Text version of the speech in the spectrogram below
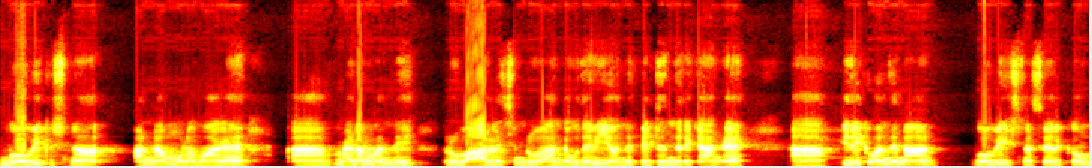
கோபிகிருஷ்ணா அண்ணா மூலமாக மேடம் வந்து ரூபாய் ஆறு லட்சம் ரூபாய் அந்த உதவியை வந்து பெற்றிருந்திருக்காங்க. இதுக்கு வந்து நான் கோபிகிருஷ்ண சாருக்கும்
